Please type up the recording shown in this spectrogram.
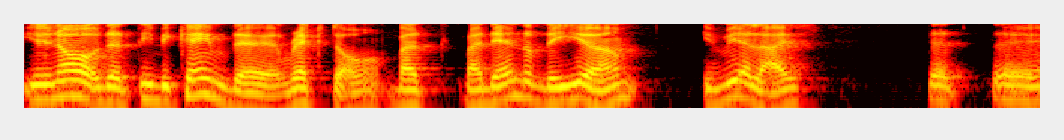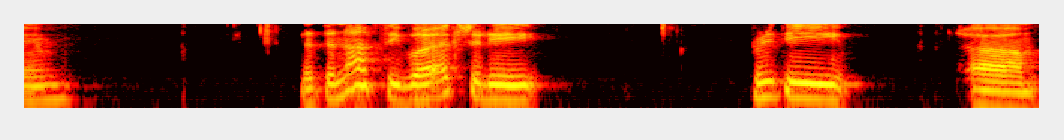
you know, that he became the rector, but by the end of the year, he realized that uh, that the Nazis were actually pretty um,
